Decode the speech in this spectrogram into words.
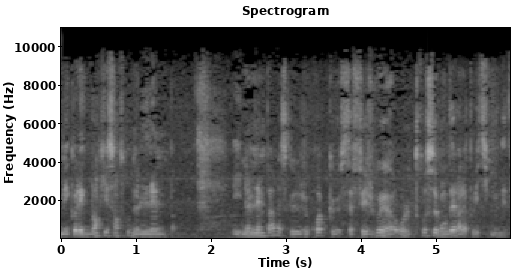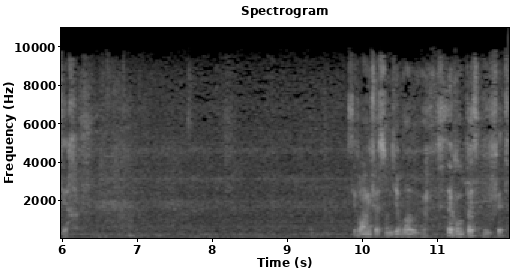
mes collègues banquiers centraux ne l'aiment pas. Et ils ne l'aiment pas parce que je crois que ça fait jouer un rôle trop secondaire à la politique monétaire. C'est vraiment une façon de dire, bravo, ça compte pas ce que vous faites.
